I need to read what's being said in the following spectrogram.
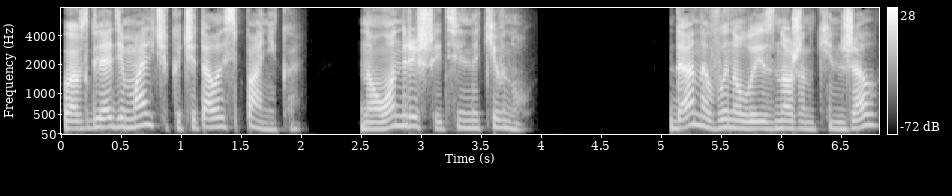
Во взгляде мальчика читалась паника, но он решительно кивнул. Дана вынула из ножен кинжал,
